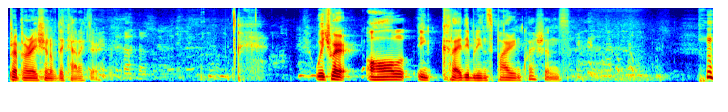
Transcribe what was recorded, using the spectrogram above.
preparation of the character, which were all incredibly inspiring questions.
